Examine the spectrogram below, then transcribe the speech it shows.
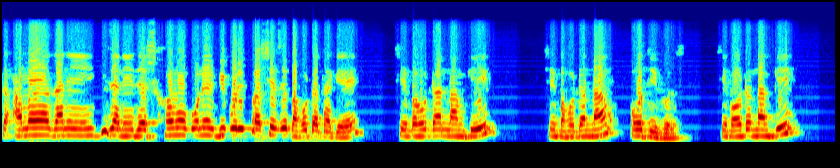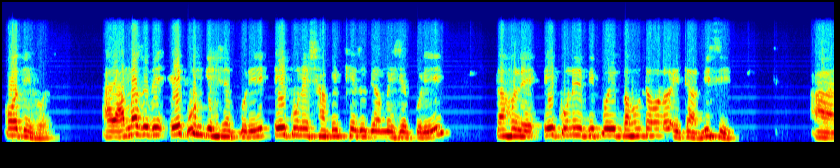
তো আমরা জানি, কি জানি যে সমকোণের বিপরীত পাশে যে বাহুটা থাকে সে বাহুটার নাম কি? সে বাহুটার নাম অতিভুজ। সে বাহুটার নাম কি? অতিভুজ। আর আমরা যদি এই কোণকে হিসাব করি, এই কোণের সাপেক্ষে যদি আমরা হিসাব করি, তাহলে এই কোণের বিপরীত বাহুটা হলো এটা বিসি আর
